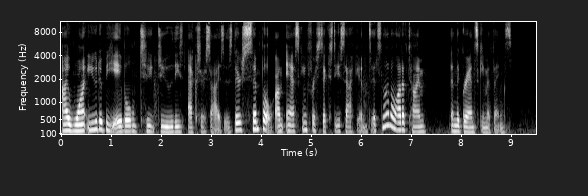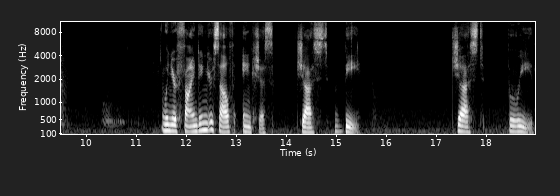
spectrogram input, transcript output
I want you to be able to do these exercises. They're simple. I'm asking for 60 seconds. It's not a lot of time in the grand scheme of things. When you're finding yourself anxious, just be. Just breathe.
